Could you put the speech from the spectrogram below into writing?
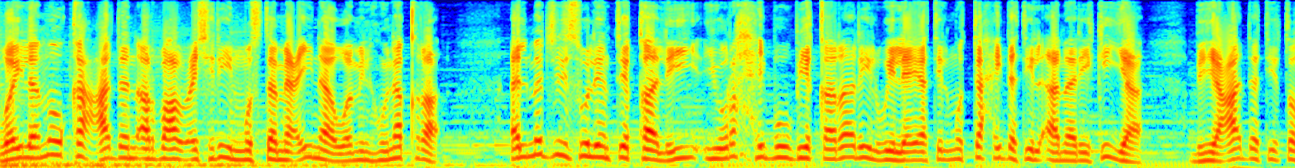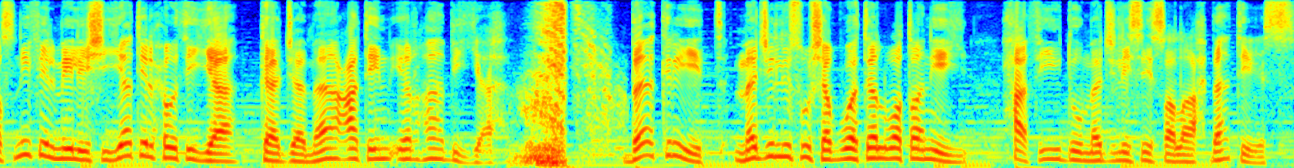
وإلى موقع عدن 24 مستمعين ومنه نقرأ المجلس الانتقالي يرحب بقرار الولايات المتحدة الأمريكية بإعادة تصنيف الميليشيات الحوثية كجماعة إرهابية. باكريت مجلس شبوة الوطني حفيد مجلس صلاح باتيس.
